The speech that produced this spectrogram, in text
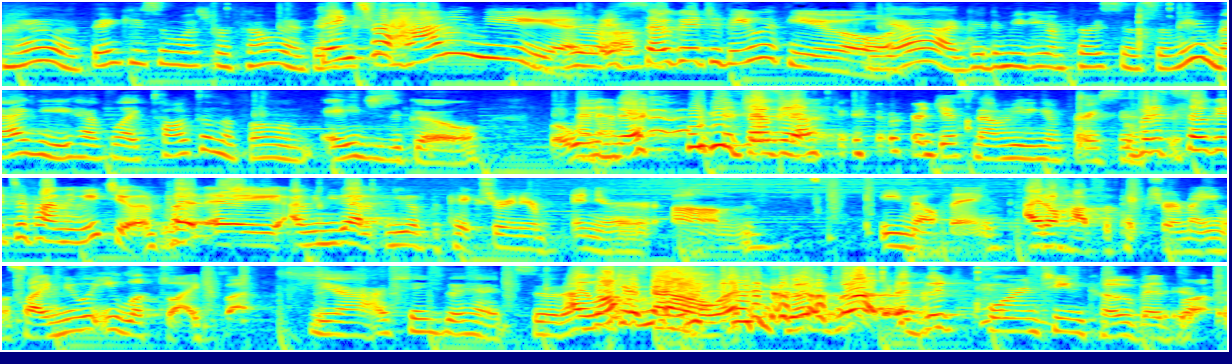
No, thank you so much for coming. Thank thanks for having me. You're it's so good to be with you. Yeah, good to meet you in person. So me and Maggie have like talked on the phone ages ago, but we I know. we're just, So not, we're just not meeting in person. But it's so good to finally meet you and put a. I mean, you got you have the picture in your in your um, email thing. I don't have the picture in my email, so I knew what you looked like, but Yeah, I shaved the head, so that's I love it though. That's a good look, a good quarantine COVID look.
